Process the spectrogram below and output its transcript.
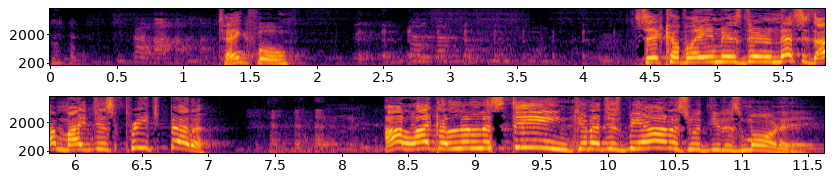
Thankful. Say a couple amens during the message. I might just preach better. I like a little esteem. Can I just be honest with you this morning? Amen.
